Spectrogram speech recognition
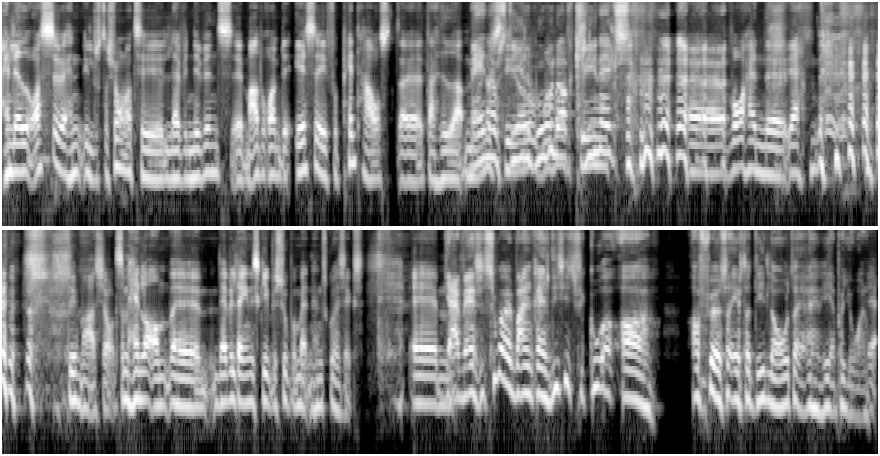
Han lavede også øh, han, illustrationer til Lavin Nivens øh, meget berømte essay for Penthouse, der, der hedder Man, of Steel, Woman of Kleenex. øh, hvor han, øh, ja, det er meget sjovt, som handler om, øh, hvad vil der egentlig ske, hvis Superman han skulle have sex. Øh, ja, hvad, Superman var en realistisk figur og opfører sig efter de love, der er her på jorden. Ja.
